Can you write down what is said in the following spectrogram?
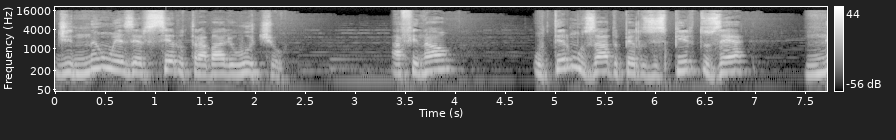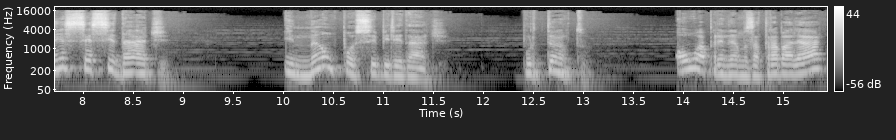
de não exercer o trabalho útil. Afinal, o termo usado pelos espíritos é necessidade e não possibilidade. Portanto, ou aprendemos a trabalhar,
